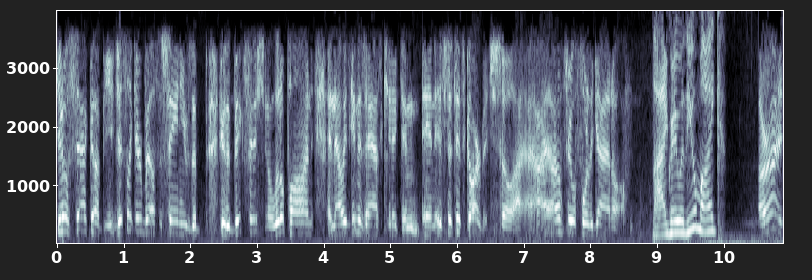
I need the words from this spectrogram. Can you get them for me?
you know, sack up. You, just like everybody else is saying, he was a he was a big fish in a little pond, and now he's getting his ass kicked, and and it's just it's garbage. So I, I don't feel for the guy at all. I agree with you, Mike. All right.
